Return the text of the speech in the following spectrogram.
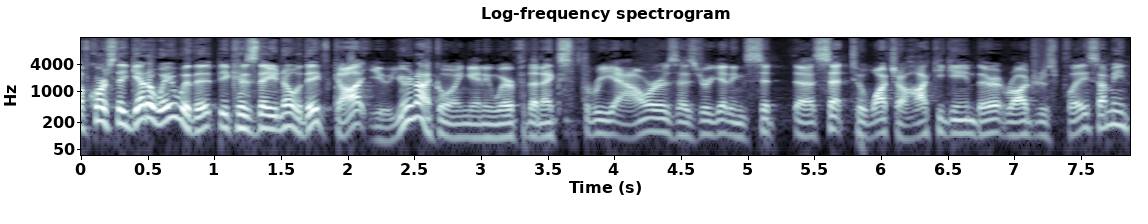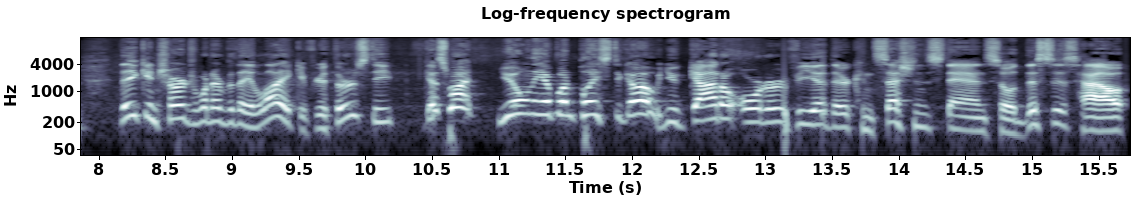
of course, they get away with it because they know they've got you. You're not going anywhere for the next three hours as you're getting sit, uh, set to watch a hockey game there at Rogers Place. I mean, they can charge whatever they like. If you're thirsty, guess what? You only have one place to go. You got to order via their concession stand. So this is how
